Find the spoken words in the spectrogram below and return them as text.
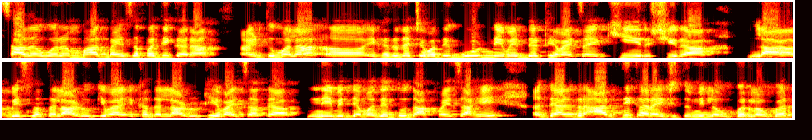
साधा वरम भात भाई चपाती करा आणि तुम्हाला एखाद्या त्याच्यामध्ये गोड नैवेद्य ठेवायचा आहे खीर शिरा ला बेसनाचा लाडू किंवा एखादा लाडू ठेवायचा त्या नैवेद्यामध्ये तो दाखवायचा आहे. आणि त्यानंतर आरती करायची तुम्ही लवकर लवकर.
